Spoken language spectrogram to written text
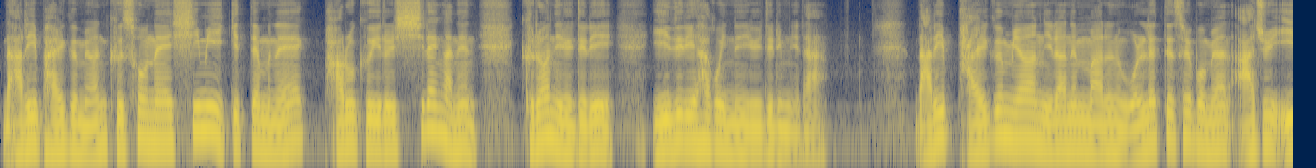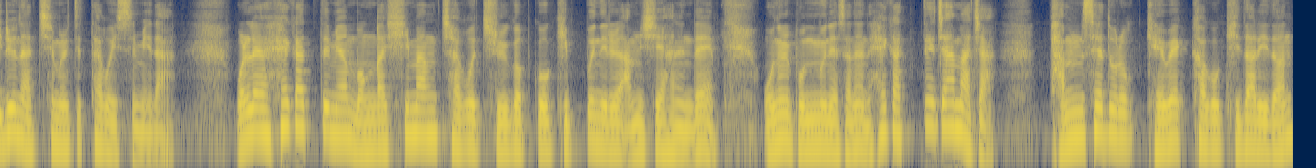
날이 밝으면 그 손에 힘이 있기 때문에 바로 그 일을 실행하는 그런 일들이 이들이 하고 있는 일들입니다. 날이 밝으면이라는 말은 원래 뜻을 보면 아주 이른 아침을 뜻하고 있습니다. 원래 해가 뜨면 뭔가 희망차고 즐겁고 기쁜 일을 암시하는데 오늘 본문에서는 해가 뜨자마자 밤새도록 계획하고 기다리던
